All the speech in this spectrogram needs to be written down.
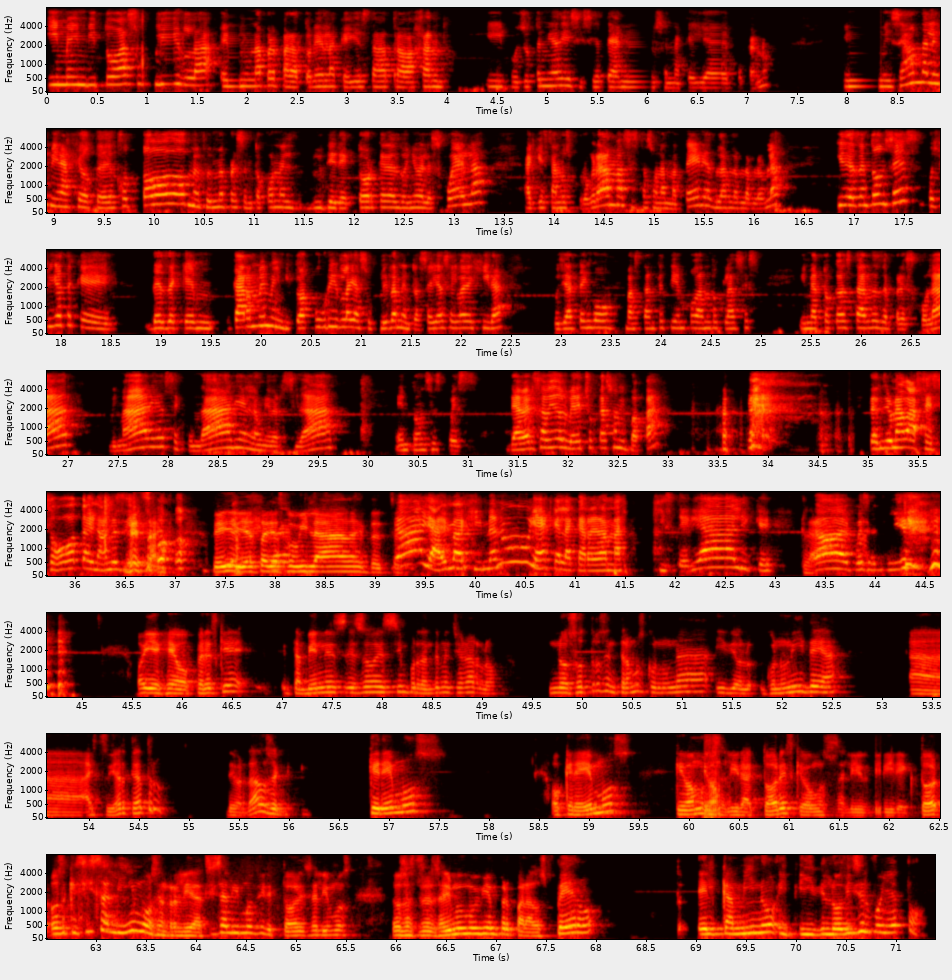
y me invitó a suplirla en una preparatoria en la que ella estaba trabajando. Y pues yo tenía 17 años en aquella época, ¿no? Y me dice, ándale, mira, Geo, te dejo todo. Me fui, me presentó con el director que era el dueño de la escuela. Aquí están los programas, estas son las materias, bla, bla, bla, bla, bla. Y desde entonces, pues fíjate que desde que Carmen me invitó a cubrirla y a suplirla mientras ella se iba de gira, pues ya tengo bastante tiempo dando clases y me ha tocado estar desde preescolar, primaria, secundaria, en la universidad. Entonces, pues, de haber sabido haber hecho caso a mi papá, tendría una base sota y no me siento. Sí, ya estarías jubilada. Entonces. Ya, ya, imagina, no, ya que la carrera magisterial y que, ay, pues aquí. Oye, Geo, pero es que también es, eso es importante mencionarlo. Nosotros entramos con una, con una idea a estudiar teatro de verdad, o sea, queremos o creemos que vamos a salir actores, que vamos a salir directores, o sea, que sí salimos en realidad, sí salimos directores, salimos, o sea, salimos muy bien preparados, pero el camino, y, y lo dice el folleto,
